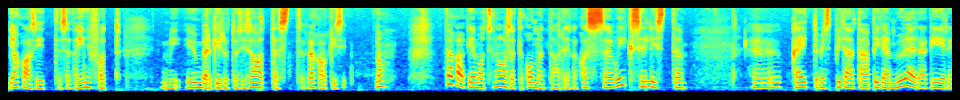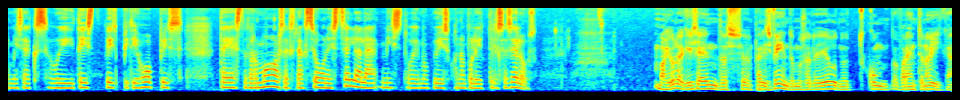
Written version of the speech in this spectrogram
jagasid seda infot ümberkirjutusi saatest vägagi noh, vägagi emotsionaalsete kommentaaridega, kas võiks sellist äh, käitumist pidada pigem ülereageerimiseks või teist, teistpidi hoopis täiesti normaalseks reaktsioonist sellele, mis toimub ühiskonna poliitilises elus? ma ei olegi iseendas päris veendumusele jõudnud, kumb variant on õige,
